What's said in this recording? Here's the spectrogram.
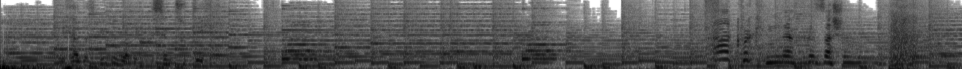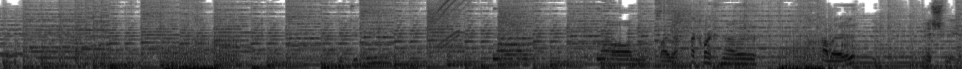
Und ich halte das Video, glaube ich, ein bisschen zu dicht. Aquaknarre Saschen. Und bei der Aquaknarre. Aber er schläft.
